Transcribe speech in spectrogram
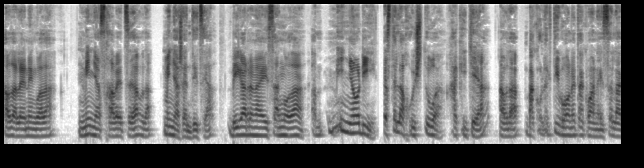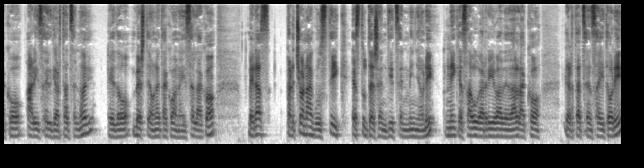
hau da, lehenengoa da, minaz jabetzea, hau da, mina sentitzea. Bigarrena izango da, min hori ez dela justua jakitea, hau da, ba, kolektibo honetakoa naizelako ari zait gertatzen hori, edo beste honetakoa naizelako, beraz, pertsona guztik ez dute sentitzen min hori, nik ezaugarri bade dalako gertatzen zait hori.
